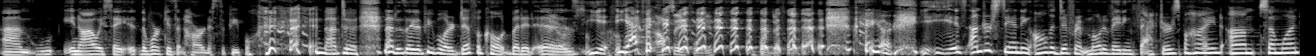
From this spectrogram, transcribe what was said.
um, you know, I always say the work isn't hard; it's the people. not to not to say that people are difficult, but it is. Yeah, yeah. I'll say it for you. People are difficult. they are. It's understanding all the different motivating factors behind um, someone.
